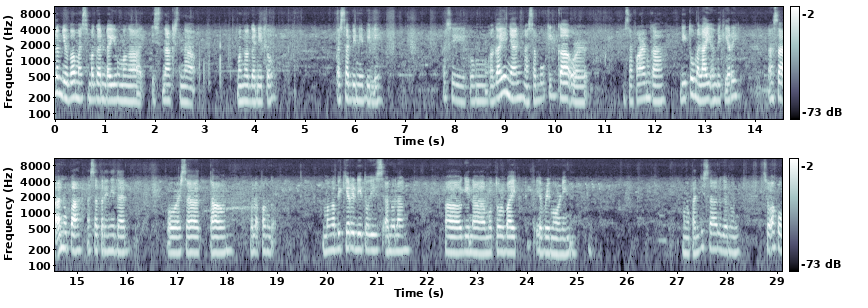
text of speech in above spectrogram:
Alam niyo ba, mas maganda yung mga snacks na mga ganito kaysa binibili. Kasi kung kagaya niyan, nasa bukid ka or nasa farm ka, dito malayo ang bikiri. Nasa ano pa, nasa Trinidad or sa town, wala pang mga bikiri dito is ano lang, ah, gina motorbike every morning. Mga pandesal, ganun. So ako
